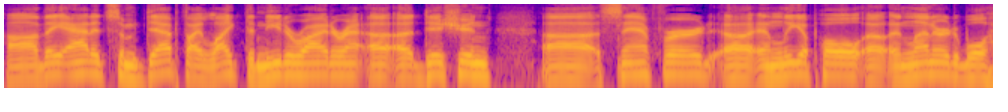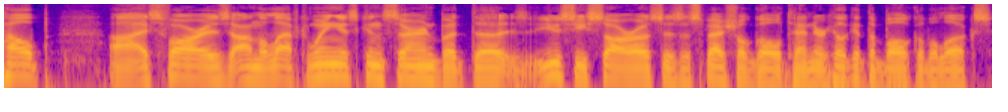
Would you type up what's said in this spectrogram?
Uh, they added some depth. I like the Niederreiter uh, addition. Uh, Sanford uh, and Leopold uh, and Leonard will help. Uh, as far as on the left wing is concerned, but Juuse Saros is a special goaltender. He'll get the bulk of the looks,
